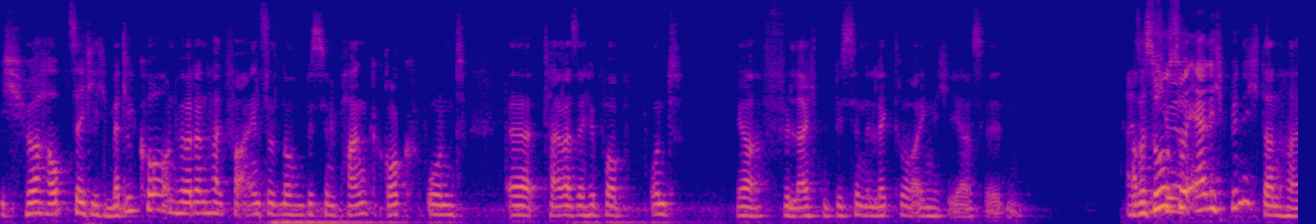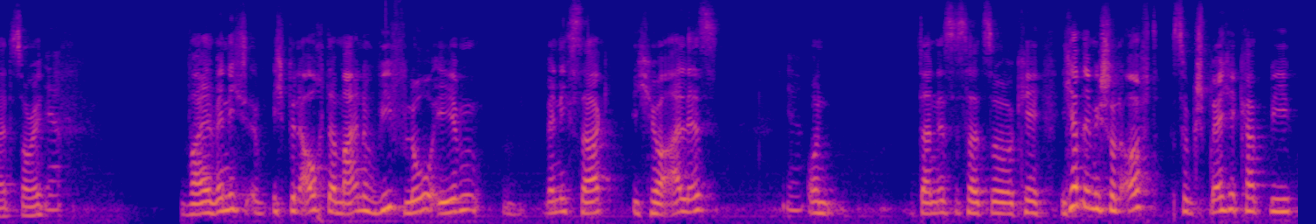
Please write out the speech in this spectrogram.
ich höre hauptsächlich Metalcore und höre dann halt vereinzelt noch ein bisschen Punk, Rock und äh, teilweise Hip-Hop und ja, vielleicht ein bisschen Elektro, eigentlich eher selten. Also Aber so, so ehrlich bin ich dann halt, sorry. Ja. Weil wenn ich, ich bin auch der Meinung, wie Flo eben, wenn ich sag, ich höre alles Ja. und dann ist es halt so, okay. Ich habe nämlich schon oft so Gespräche gehabt wie,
